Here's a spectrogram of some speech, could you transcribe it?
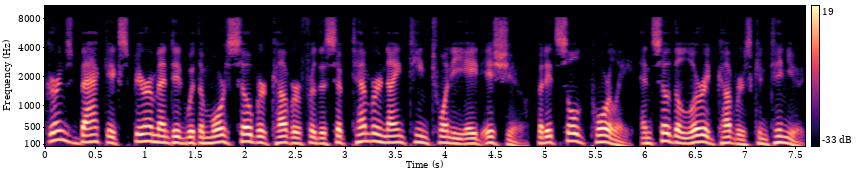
Gernsback experimented with a more sober cover for the September 1928 issue, but it sold poorly, and so the lurid covers continued.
